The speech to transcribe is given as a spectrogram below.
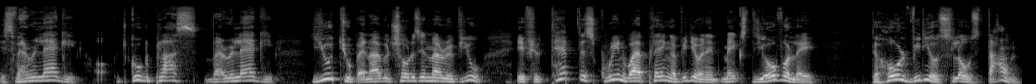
is very laggy. Google Plus, very laggy. YouTube, and I will show this in my review. If you tap the screen while playing a video and it makes the overlay, the whole video slows down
